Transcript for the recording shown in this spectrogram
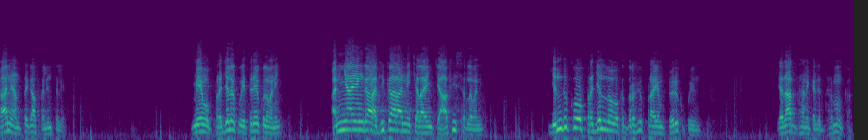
కానీ అంతగా ఫలించలేదు. మేము ప్రజలకు వ్యతిరేకులమని అన్యాయంగా అధికారాన్ని చెలాయించే ఆఫీసర్లమని ఎందుకో ప్రజల్లో ఒక దురభిప్రాయం పేరుకుపోయింది. యథార్థానికి అది ధర్మం కాదు.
